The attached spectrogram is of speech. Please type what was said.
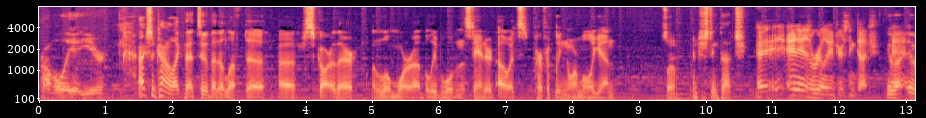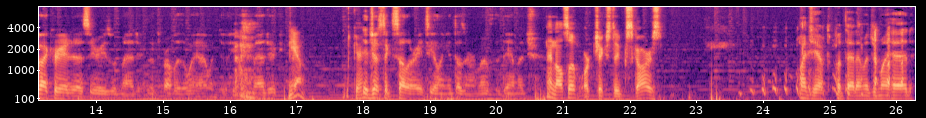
probably a year. I actually kind of like that too. That it left a, a scar there, a little more uh, believable than the standard. Oh, it's perfectly normal again. So interesting touch. it, it is a really interesting touch. If I, if I created a series with magic, that's probably the way I would do healing magic. yeah. Okay. It just accelerates healing. It doesn't remove the damage. And also, orc chicks dig scars Why'd you have to put that image in my head?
